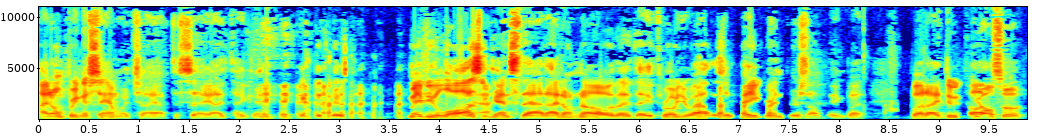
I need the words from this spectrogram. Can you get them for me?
I don't bring a sandwich. I have to say. I think, I think there's maybe laws yeah. against that. I don't know that they throw you out as a vagrant or something. But but I do. Talk. You also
